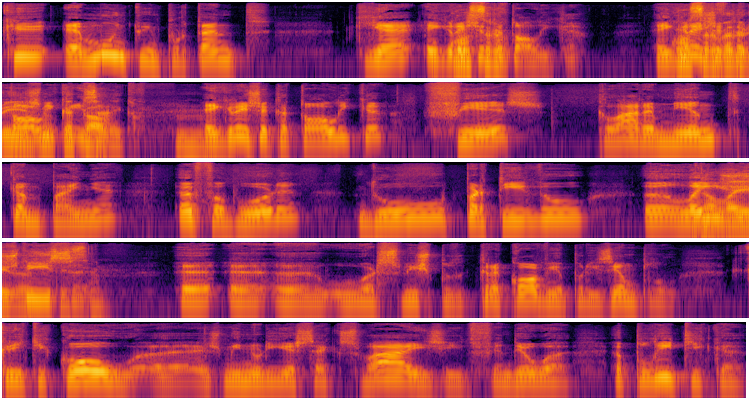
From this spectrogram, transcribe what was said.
que é muito importante, que é a Igreja conserv... Católica. A Igreja Católica, católico. Uhum. A Igreja Católica fez claramente campanha a favor do partido uh, Lei, e Justiça. Uh, uh, o arcebispo de Cracóvia, por exemplo, criticou eh, as minorias sexuais e defendeu a, a política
